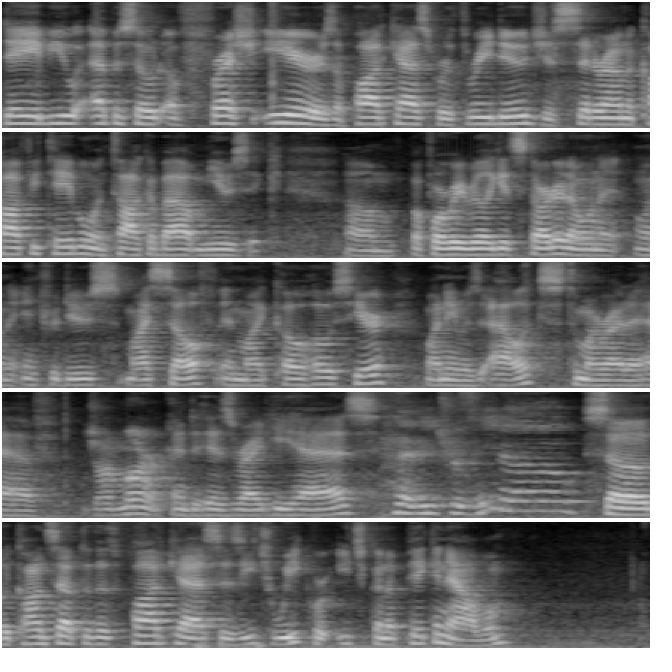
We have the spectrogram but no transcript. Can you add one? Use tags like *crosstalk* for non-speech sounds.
debut episode of Fresh Ears, a podcast where three dudes just sit around a coffee table and talk about music. Um, before we really get started, I want to want to introduce myself and my co-host here. My name is Alex. To my right, I have, John Mark. and to his right, he has. Eddie Trezino. So the concept of this podcast is each week we're each going to pick an album.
